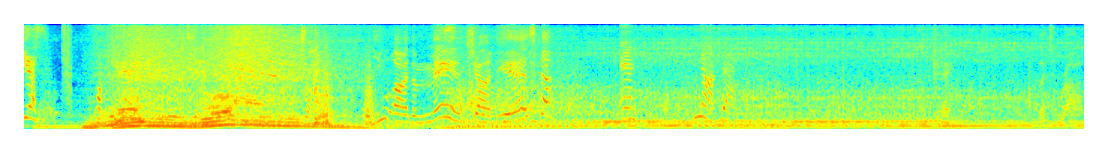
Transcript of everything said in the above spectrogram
Yes! Fucking A! Let's get it. Are the man, Sean Diaz. Eh, not that. okay. Let's rob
